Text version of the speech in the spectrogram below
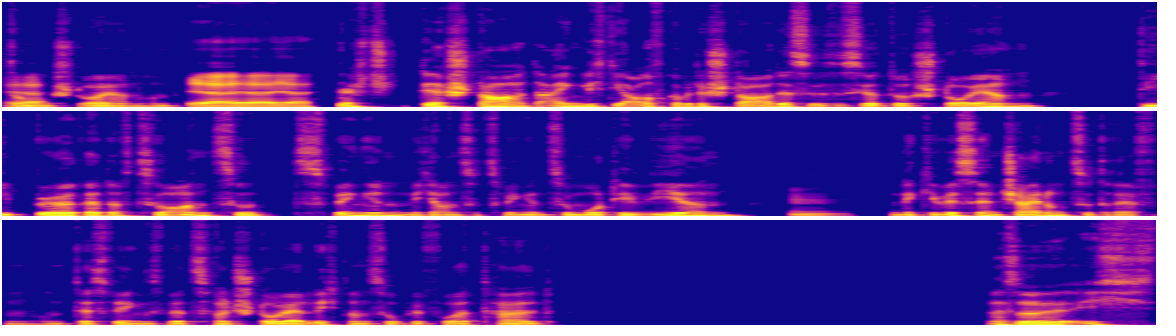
Ja. Richtung steuern. Und Ja, ja, ja. der der Staat eigentlich die Aufgabe des Staates ist es ja durch Steuern, die Bürger dazu anzuzwingen nicht anzuzwingen, zu motivieren, Mhm. 'ne gewisse Entscheidung zu treffen. Und deswegen wird's halt steuerlich dann so bevorteilt. Also, ich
